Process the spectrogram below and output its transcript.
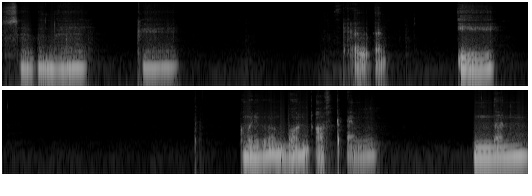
सेवन है K L N A how many people born after M? None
